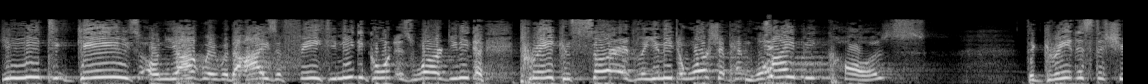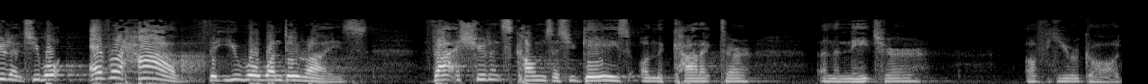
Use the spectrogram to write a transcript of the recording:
You need to gaze on Yahweh with the eyes of faith. You need to go at His Word. You need to pray concertedly. You need to worship Him. Why? Because the greatest assurance you will ever have that you will one day rise, that assurance comes as you gaze on the character and the nature of your God.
